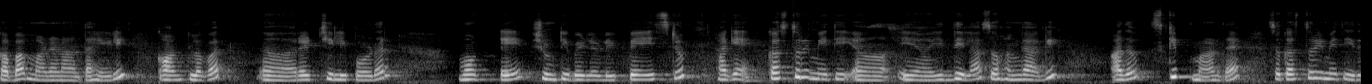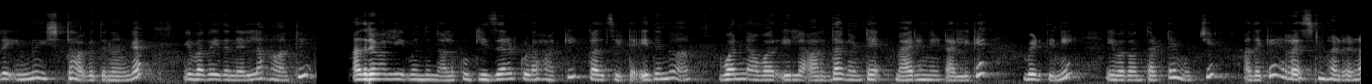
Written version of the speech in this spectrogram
ಕಬಾಬ್ ಮಾಡೋಣ ಅಂತ ಹೇಳಿ ಕಾರ್ನ್ಫ್ಲವರ್ ರೆಡ್ ಚಿಲ್ಲಿ ಪೌಡರ್ ಮೊಟ್ಟೆ, ಶುಂಠಿ ಬೆಳ್ಳುಳ್ಳಿ ಪೇಸ್ಟು ಹಾಗೆ ಕಸ್ತೂರಿ ಮೇತಿ ಇದ್ದಿಲ್ಲ ಸೊ ಹಾಗಾಗಿ ಅದು ಸ್ಕಿಪ್ ಮಾಡಿದೆ. ಸೊ ಕಸ್ತೂರಿ ಮೇತಿ ಇದ್ದರೆ ಇನ್ನೂ ಇಷ್ಟ ಆಗುತ್ತೆ ನನಗೆ ಇವಾಗ ಇದನ್ನೆಲ್ಲ ಹಾಕಿ ಅದರಲ್ಲಿ ಒಂದು ನಾಲ್ಕು ಗಿಜರ್ಡ್ ಕೂಡ ಹಾಕಿ ಕಲಸಿಟ್ಟೆ. ಇದನ್ನು ಒನ್ ಅವರ್ ಇಲ್ಲ ಅರ್ಧ ಗಂಟೆ ಮ್ಯಾರಿನೇಟ್ ಆಗಲಿಕ್ಕೆ ಬಿಡ್ತೀನಿ. ಇವಾಗ ಒಂದು ತಟ್ಟೆ ಮುಚ್ಚಿ ಅದಕ್ಕೆ ರೆಸ್ಟ್ ಮಾಡೋಣ.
